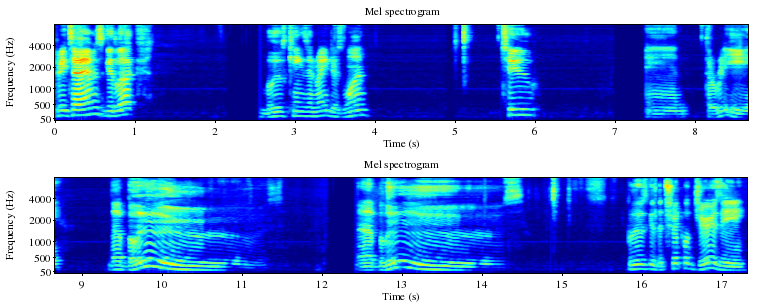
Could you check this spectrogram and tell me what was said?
Three times. Good luck. Blues, Kings, and Rangers. One, two, and three. The Blues. The Blues. Blues get the triple jersey.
